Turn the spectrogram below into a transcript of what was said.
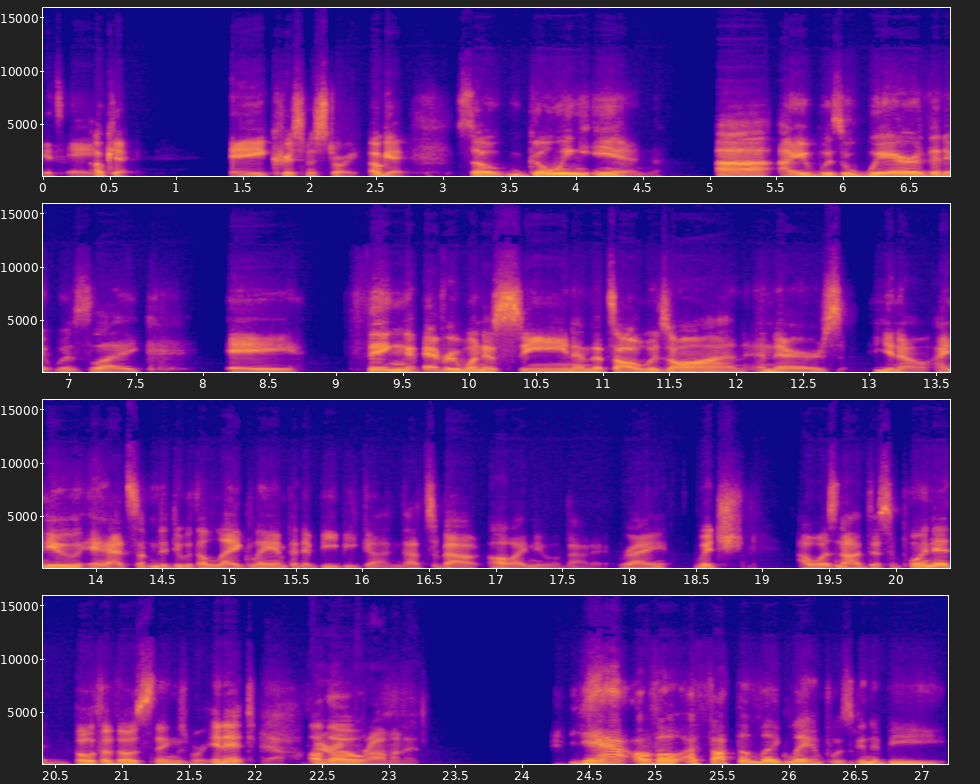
It's a. Okay. A Christmas story. Okay. So going in, uh, I was aware that it was like a thing that everyone has seen and that's always on, and there's you know, I knew it had something to do with a leg lamp and a BB gun. That's about all I knew about it, right? Which I was not disappointed. Both of those things were in it. Yeah. Although- prominent. Yeah, although I thought the leg lamp was going to be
